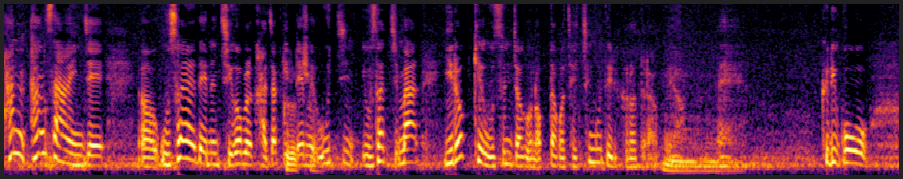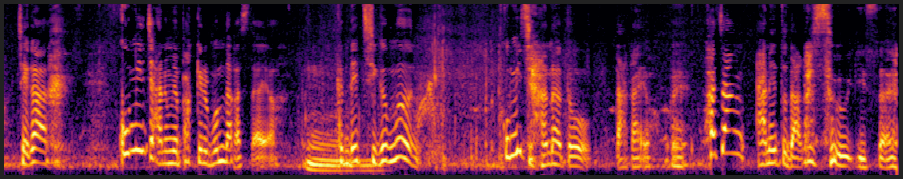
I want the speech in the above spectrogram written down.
한, 항상 이제 어, 웃어야 되는 직업을 가졌기 그렇죠. 때문에 웃지, 웃었지만 이렇게 웃은 적은 없다고 제 친구들이 그러더라고요. 음. 네. 그리고 제가 꾸미지 않으면 밖에를 못 나갔어요. 음. 근데 지금은 꾸미지 않아도 나가요. 네. 화장 안 해도 나갈 수 있어요.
